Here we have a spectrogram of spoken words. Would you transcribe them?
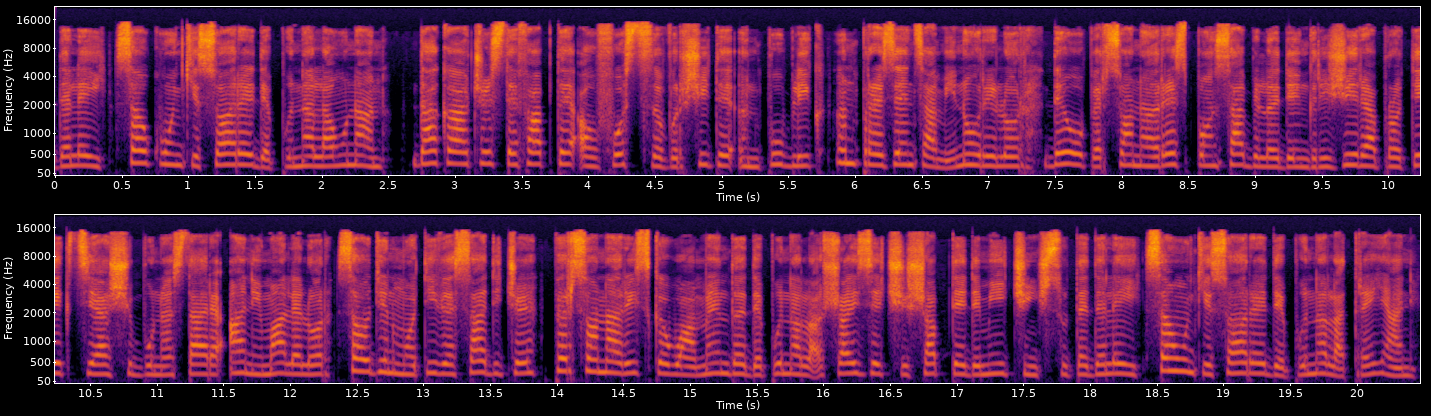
de lei sau cu închisoare de până la un an dacă aceste fapte au fost săvârșite în public, în prezența minorilor, de o persoană responsabilă de îngrijirea, protecția și bunăstarea animalelor sau din motive sadice, persoana riscă o amendă de până la 67.500 de lei sau închisoare de până la 3 ani.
